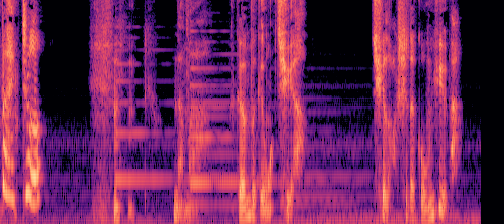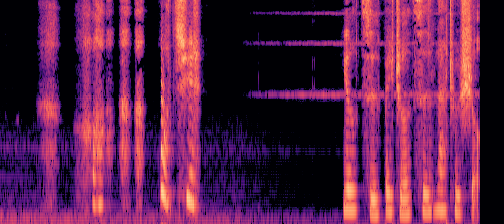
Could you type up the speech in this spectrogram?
拜托。哼哼，那么跟不跟我去啊？去老师的公寓吧。好，我去。优子被卓次拉住手，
